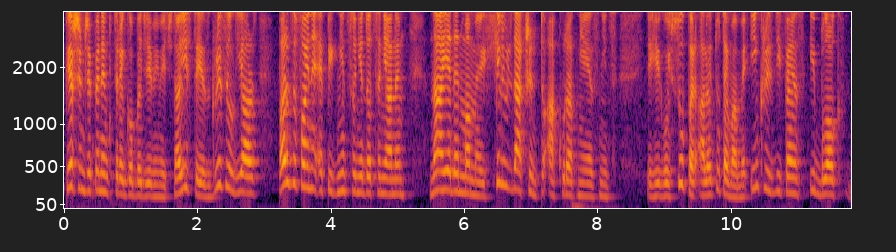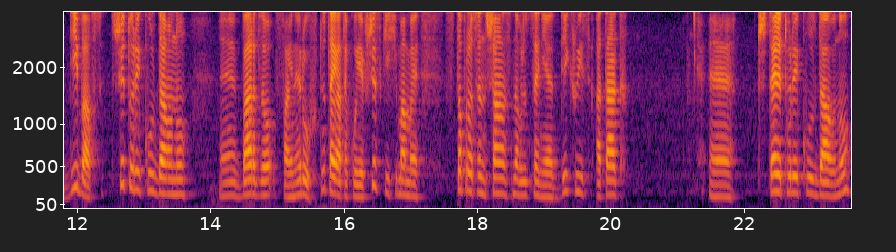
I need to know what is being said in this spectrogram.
pierwszym czempionem, którego będziemy mieć na listy jest Grizzled Yard. Bardzo fajny epic, nieco niedoceniany. Na A1 mamy Heal Reduction, to akurat nie jest nic jakiegoś super, ale tutaj mamy Increase Defense i Block Debuffs. Trzy tury cooldownu. E, Bardzo fajny ruch. Tutaj atakuje wszystkich i mamy 100% szans na wrzucenie Decrease Attack. E, 4 tury cooldownu.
